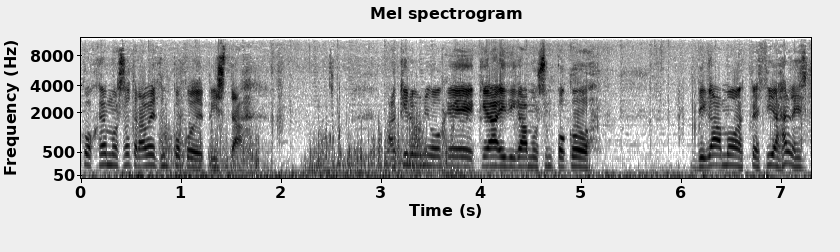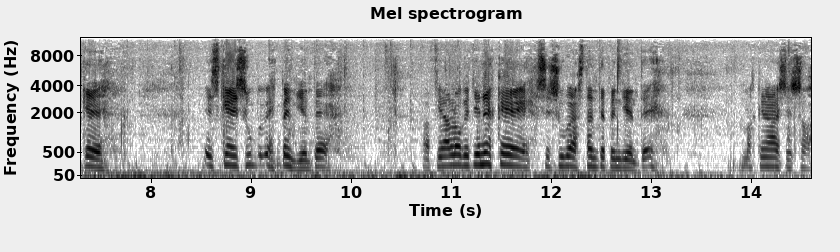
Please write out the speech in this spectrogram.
cogemos otra vez un poco de pista. Aquí lo único que, hay, digamos, un poco, digamos, especial es que es que es, es pendiente. Al final lo que tiene es que se sube bastante pendiente. Más que nada es eso.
